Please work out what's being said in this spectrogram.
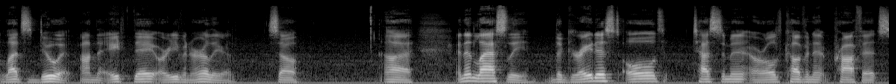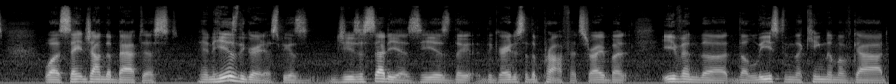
Let's do it on the eighth day or even earlier. So, uh, and then lastly, the greatest Old Testament or Old Covenant prophets was St. John the Baptist and he is the greatest because Jesus said he is. He is the, the greatest of the prophets, right? But even the, the least in the kingdom of God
